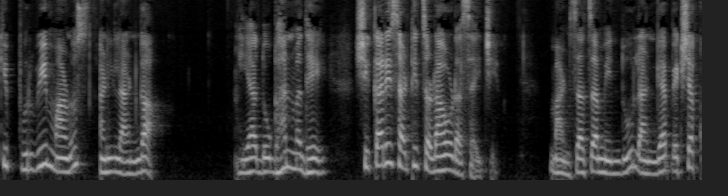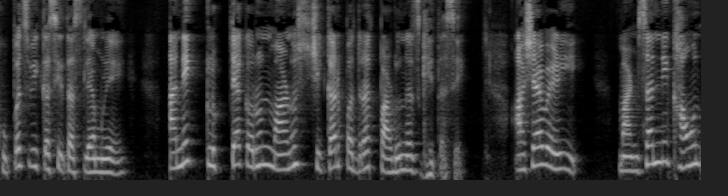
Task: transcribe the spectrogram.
की पूर्वी माणूस आणि लांडगा या दोघांमध्ये शिकारीसाठी चढाओढ असायची. माणसाचा मेंदू लांडग्यापेक्षा खूपच विकसित असल्यामुळे अनेक क्लुप्त्या करून माणूस शिकार पदरात पाडूनच घेत असे. अशा वेळी माणसांनी खाऊन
